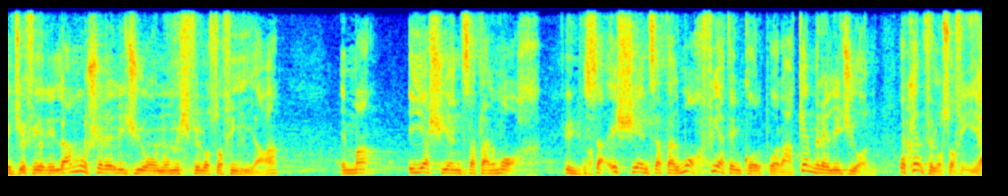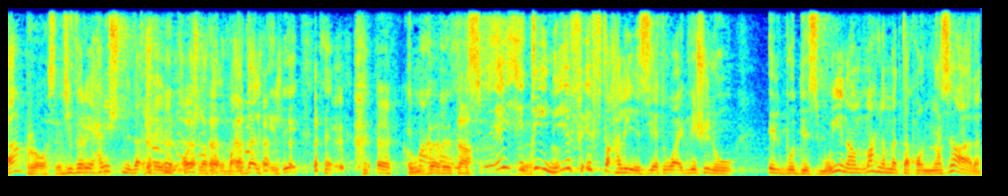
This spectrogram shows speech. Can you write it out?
Jiġifieri la mhux reliġjon u mhix filosofija. Imma hija xjenza tal-moħħ. Issa, ix-xjenza tal-moħħ fiha tinkorpora kemm reliġjon u kemm filosofija. Prosit. Ġifieri ħriġtni daqsxejn mill-qoċra tal-bajda lili. Ekku, verità. Imma tini, iftaħli iżjed u għidli x'inhu l-Buddiżmu. Jiena, aħna meta konna żgħar,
